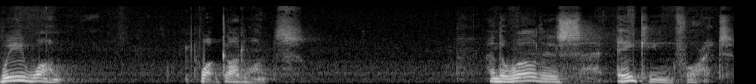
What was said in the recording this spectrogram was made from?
We want what God wants. And the world is aching for it.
